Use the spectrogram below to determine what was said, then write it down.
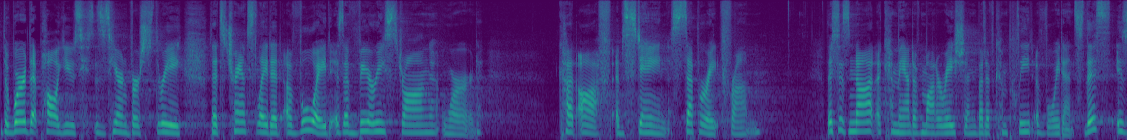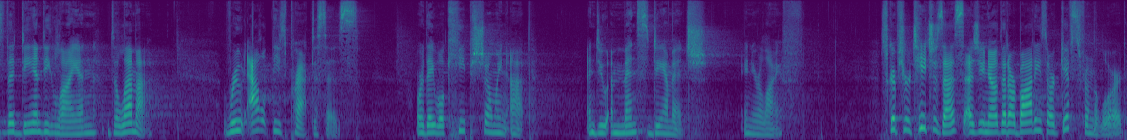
The word that Paul uses here in verse 3 that's translated avoid is a very strong word. Cut off, abstain, separate from. This is not a command of moderation, but of complete avoidance. This is the dandelion dilemma. Root out these practices, or they will keep showing up and do immense damage in your life. Scripture teaches us, as you know, that our bodies are gifts from the Lord.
